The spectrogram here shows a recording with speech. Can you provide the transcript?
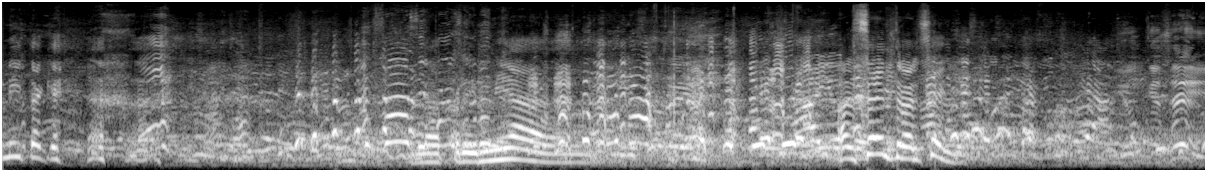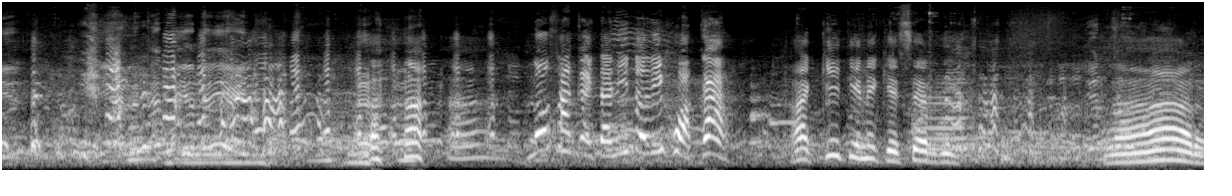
Bonita que. La premiada. Al centro, al centro. Yo qué sé. No, San Caetanito dijo acá. Aquí tiene que ser, dijo. Claro.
